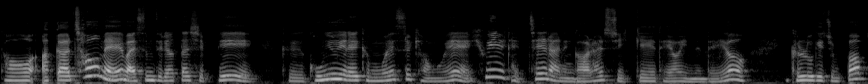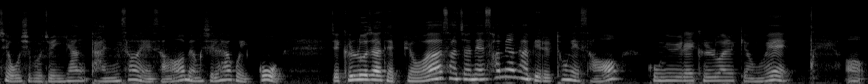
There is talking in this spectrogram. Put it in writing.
더 아까 처음에 말씀드렸다시피 그 공휴일에 근무했을 경우에 휴일 대체라는 걸 할 수 있게 되어 있는데요. 근로기준법 제55조 2항 단서에서 명시를 하고 있고 이제 근로자 대표와 사전에 서면 합의를 통해서 공휴일에 근로할 경우에 어,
